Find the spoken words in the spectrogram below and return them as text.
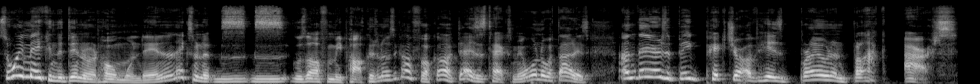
So I'm making the dinner at home one day, and the next minute bzz, bzz, goes off in my pocket, and I was like, oh fuck, oh, Des is texting me, I wonder what that is. And there's a big picture of his brown and black arse.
